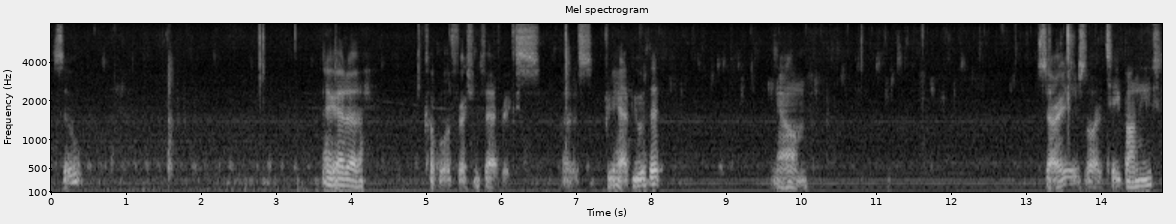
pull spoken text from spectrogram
So, I got a couple of freshman fabrics. I was pretty happy with it. Now um, sorry, there's a lot of tape on these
